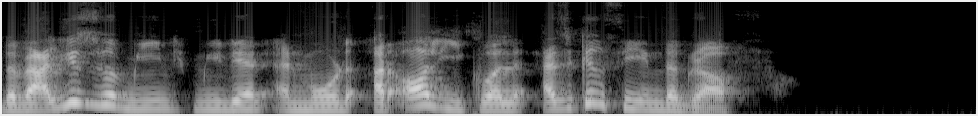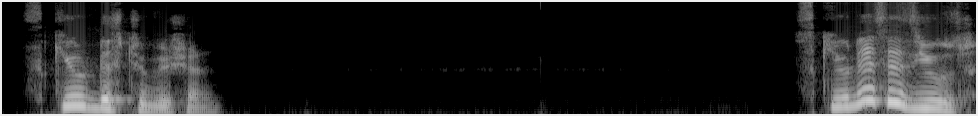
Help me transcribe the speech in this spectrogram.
the values of mean, median and mode are all equal as you can see in the graph. Skewed distribution. Skewness is used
